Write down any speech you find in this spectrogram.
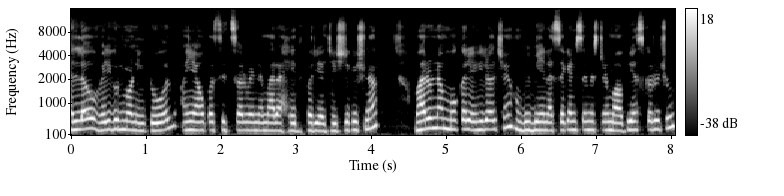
hello very good morning to all અહીંયા ઉપસ્થિત સર્વેને મારા હેતભર્યા જય શ્રી કૃષ્ણ. મારું નામ મોકરિયા હિરલ છે. હું બીબીએના સેકન્ડ સેમેસ્ટરમાં અભ્યાસ કરું છું.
